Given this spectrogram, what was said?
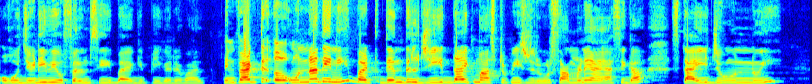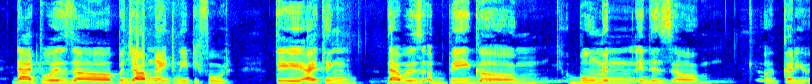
ਉਹ ਜਿਹੜੀ ਵੀ ਉਹ ਫਿਲਮ ਸੀ by Gippy Grewal. In fact ਉਹਨਾਂ ਦੀ ਨਹੀਂ ਬਟ ਦੈਨ ਦਿਲਜੀਤ ਦਾ ਇੱਕ ਮਾਸਟਰਪੀਸ ਜ਼ਰੂਰ ਸਾਹਮਣੇ ਆਇਆ ਸੀਗਾ 27 ਜੂਨ ਨੂੰ ਹੀ। ਦੈਟ ਵਾਸ ਪੰਜਾਬ 1984 ਤੇ I think that was a big um, boom in in his um, uh, career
